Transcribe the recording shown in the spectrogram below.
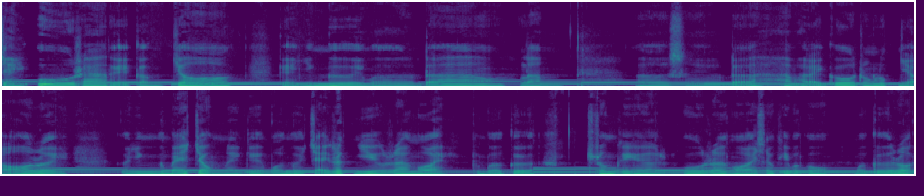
chạy u ra kể con chó kể những người mà đã làm uh, đã hàm hại cô trong lúc nhỏ. Rồi có những mẹ chồng này kia mọi người chạy rất nhiều ra ngoài cái mở cửa. Trong khi ờ, ùa ra ngoài sau khi bà cô mở cửa rồi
